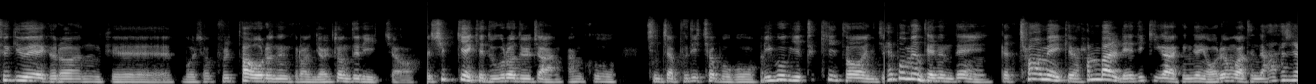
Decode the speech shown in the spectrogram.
특유의 그런 그 뭐죠 불타오르는 그런 열정들이 있죠. 쉽게 이렇게 누그러들지 않, 않고 진짜 부딪혀보고 미국이 특히 더 이제 해보면 되는데 그러니까 처음에 이렇게 한 발 내딛기가 굉장히 어려운 것 같은데 사실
